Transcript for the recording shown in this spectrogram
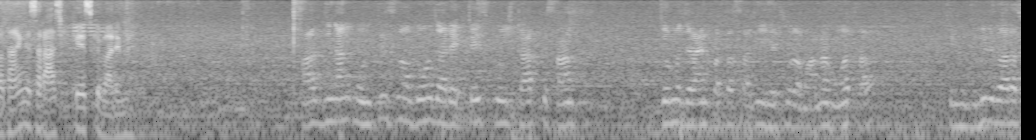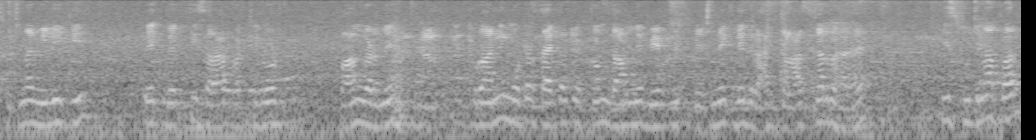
बताएँगे सर आज के केस के बारे में। आज दिनांक उनतीस नौ दो हज़ार इक्कीस को स्टाफ के साथ जुर्म जराइम पतासाजी हेतु रवाना हुआ था। कि मुखबिर द्वारा सूचना मिली कि एक व्यक्ति शराब भट्टी रोड पामगढ़ में पुरानी मोटरसाइकिल को कम दाम में बेचने के लिए ग्राहक तलाश कर रहा है। इस सूचना पर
